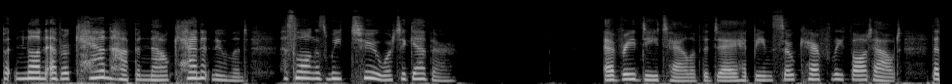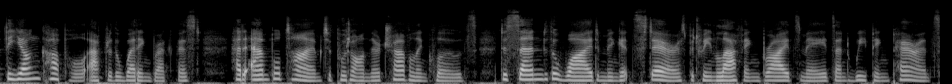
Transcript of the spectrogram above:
"But none ever can happen now, can it, Newland, as long as we two are together?" Every detail of the day had been so carefully thought out that the young couple, after the wedding breakfast, had ample time to put on their travelling clothes, descend the wide Mingott stairs between laughing bridesmaids and weeping parents,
